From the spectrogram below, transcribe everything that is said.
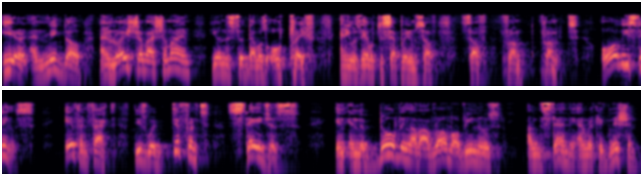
ear and migdal and roish Shemayim, he understood that was all treif, and he was able to separate himself self from from it. All these things, if in fact these were different stages in, in the building of Avram Avinu's understanding and recognition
